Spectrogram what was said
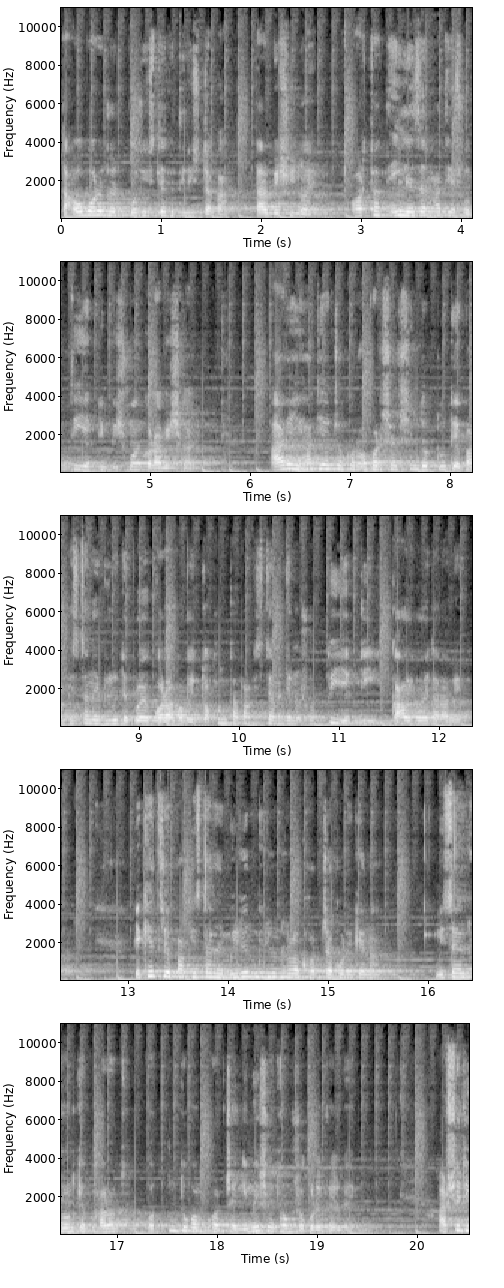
তাও বড় জোর পঁচিশ থেকে তিরিশ টাকা, তার বেশি নয়। অর্থাৎ এই লেজার হাতিয়ার সত্যিই একটি বিস্ময়কর আবিষ্কার। আর এই হাতিয়ার যখন অপারেশন সিন্দুর টুতে পাকিস্তানের বিরুদ্ধে প্রয়োগ করা হবে, তখন তা পাকিস্তানের জন্য সত্যিই একটি কাল হয়ে দাঁড়াবে। এক্ষেত্রে পাকিস্তানের মিলিয়ন মিলিয়ন ডলার খরচা করে কেনা মিসাইল ড্রোনকে ভারত অত্যন্ত কম খরচায় নিমেষে ধ্বংস করে ফেলবে। আর সেটি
